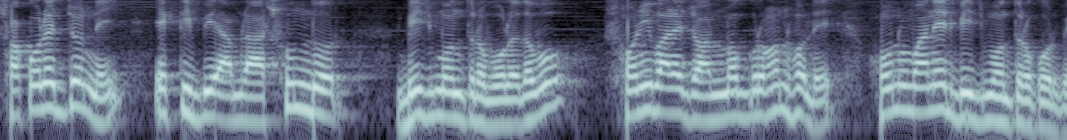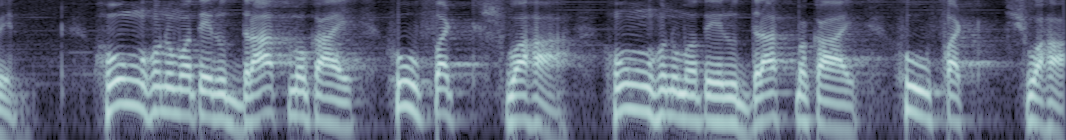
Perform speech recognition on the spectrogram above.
সকলের জন্যেই একটি আমরা সুন্দর বীজ মন্ত্র বলে দেবো, শনিবারে জন্মগ্রহণ হলে হনুমানের বীজ মন্ত্র করবেন। হুং হনুমতের রুদ্রাত্মকায় হু ফট স্বাহা। হুং হনুমতে রুদ্রাত্মকায় হু ফট সুহা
